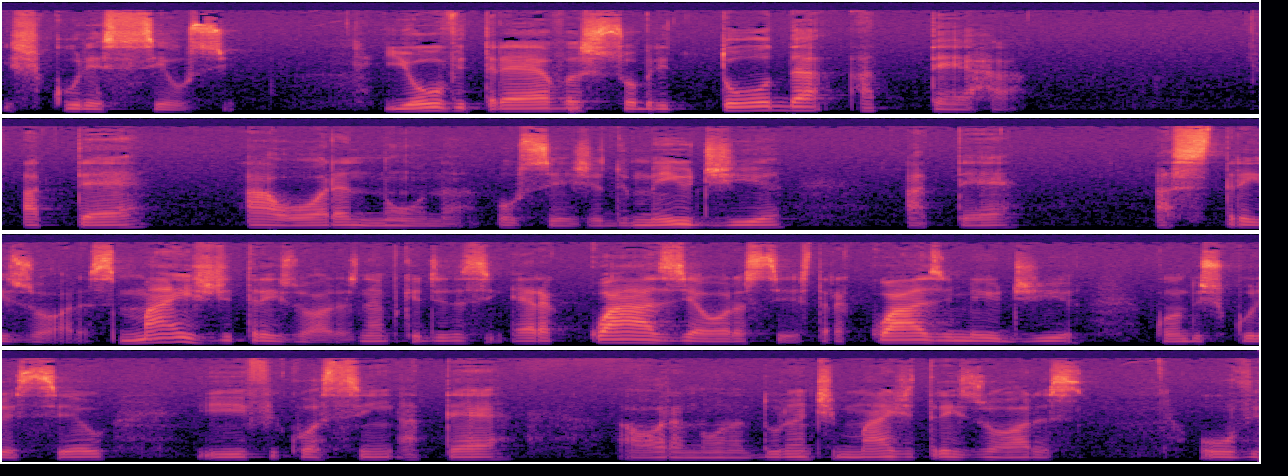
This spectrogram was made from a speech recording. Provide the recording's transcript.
escureceu-se. E houve trevas sobre toda a terra, até a hora nona, ou seja, do meio-dia até as três horas, mais de três horas, né? Porque diz assim, era quase a hora sexta, era quase meio-dia quando escureceu e ficou assim até a hora nona. Durante mais de três horas houve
